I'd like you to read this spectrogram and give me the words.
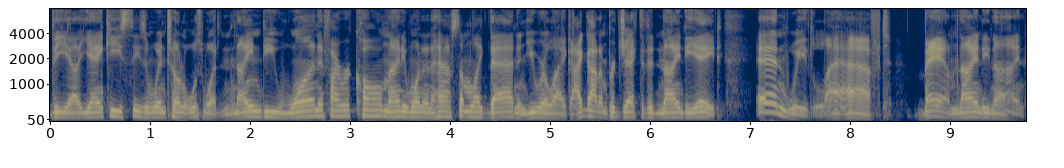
the uh, Yankees season win total was what 91 if I recall, 91 and a half something like that and you were like I got them projected at 98 and we laughed. Bam, 99.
